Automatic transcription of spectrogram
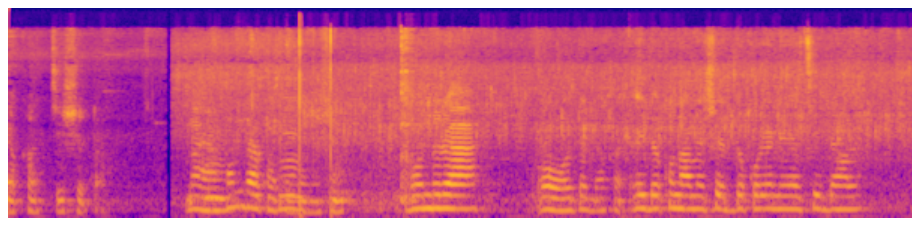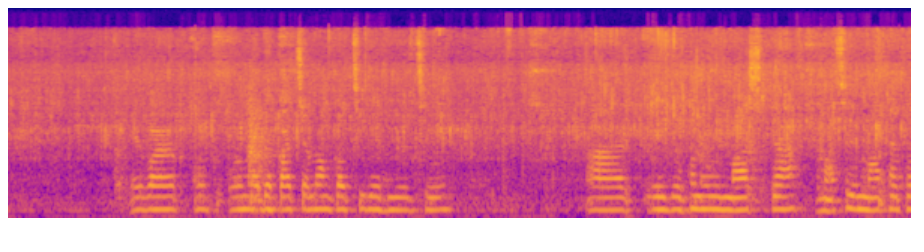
দেখাচ্ছি সেটা। না এখন হবে বন্ধুরা ও ওইটা দেখা এই দেখুন আমি সেদ্ধ করে নিয়েছি ডাল। এবার ওর মধ্যে কাঁচা লঙ্কা চিড়ে দিয়েছি। আর এই দেখুন ওই মাছটা মাছের মাথাটা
